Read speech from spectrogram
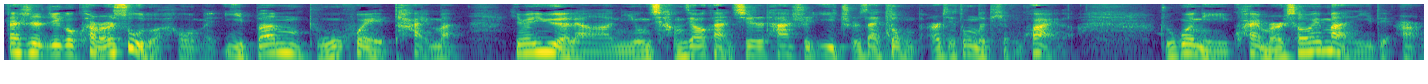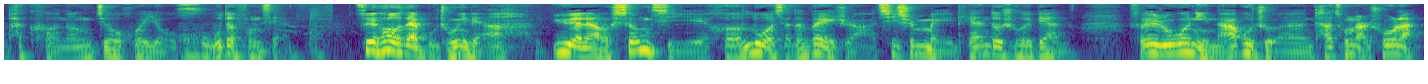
但是这个快门速度啊，我们一般不会太慢，因为月亮啊，你用强焦看，其实它是一直在动的，而且动得挺快的。如果你快门稍微慢一点儿，它可能就会有糊的风险。最后再补充一点啊，月亮升起和落下的位置啊，其实每天都是会变的。所以如果你拿不准它从哪儿出来，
